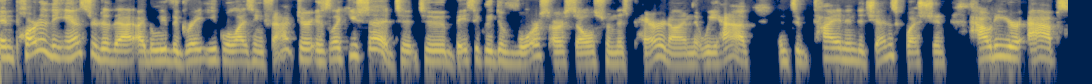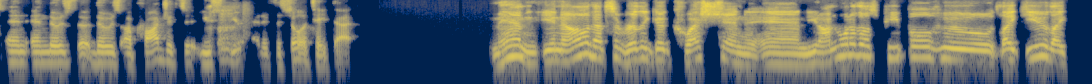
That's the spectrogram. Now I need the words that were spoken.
and part of the answer to that, I believe, the great equalizing factor is, like you said, to to basically divorce ourselves from this paradigm that we have, and to tie it into Chein's question: How do your apps and and those those uh, projects that you spearheaded facilitate that? Man, you know, that's a really good question. And, you know, I'm one of those people who, like you, like,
